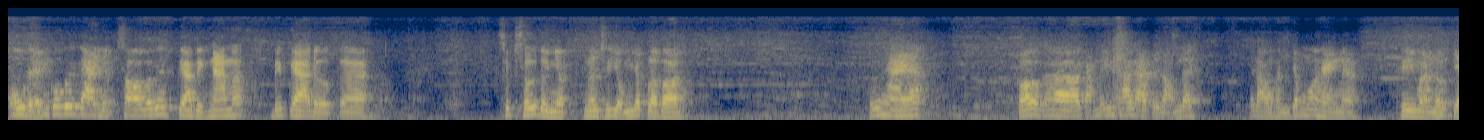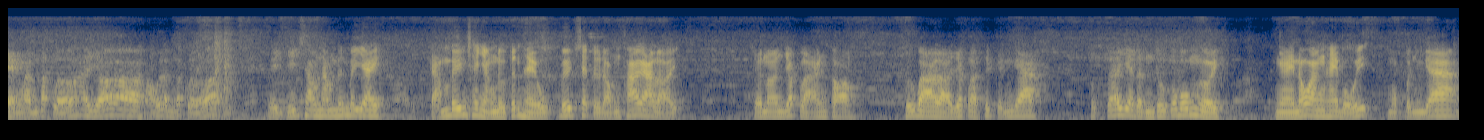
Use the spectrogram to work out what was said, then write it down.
Ưu điểm của bếp ga Nhật so với bếp ga Việt Nam á, bếp ga được à, xuất xứ từ Nhật nên sử dụng rất là bền thứ hai á, có à, cảm biến phá ra tự động đây. Cái đầu hình giống mỏ hàng nè. Khi mà nước tràn làm tắt lửa hay gió à, thổi làm tắt lửa thì chỉ sau 5 đến 7 giây, cảm biến sẽ nhận được tín hiệu, bếp sẽ tự động phá ra lại. Cho nên rất là an toàn. Thứ ba là rất là tiết kiệm ga. Thực tế gia đình tôi có bốn người. Ngày nấu ăn hai buổi, một bình ga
